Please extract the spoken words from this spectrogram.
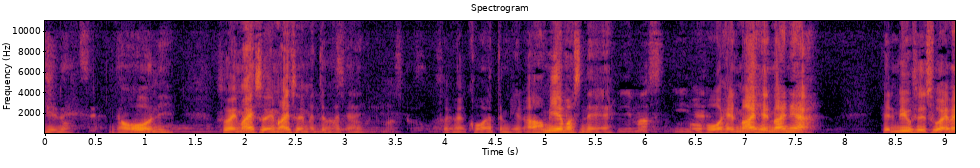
นี่ 日 ดู 没 โอ้นี่ สวยไหมสวยไหมสวยไหมต้องมาจากไหน 見ますか สวยไหมโคตรจะมีอ้าวมีมัสเน่ 見えますいいね โอ้โห เห็นไหมเห็นไหมเนี่ย เห็นวิวสวยๆไหม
